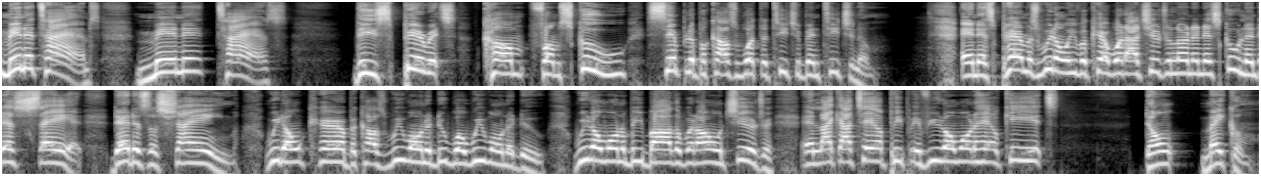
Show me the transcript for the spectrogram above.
Many times, many times, these spirits come from school simply because of what the teacher been teaching them. And as parents, we don't even care what our children learn in their school, and that's sad. That is a shame. We don't care because we want to do what we want to do. We don't want to be bothered with our own children. And like I tell people, if you don't want to have kids, don't make them.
